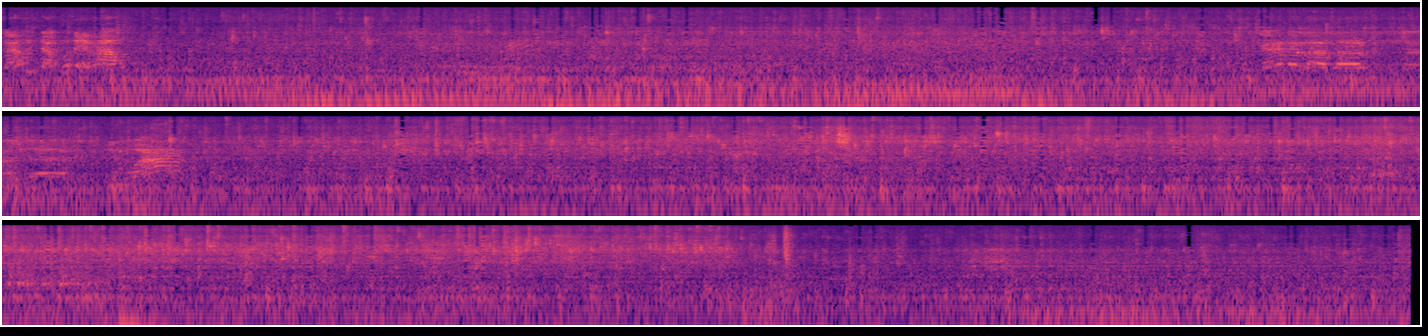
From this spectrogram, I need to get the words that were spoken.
Cảm ơn các bạn có đẹp không? Hello.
